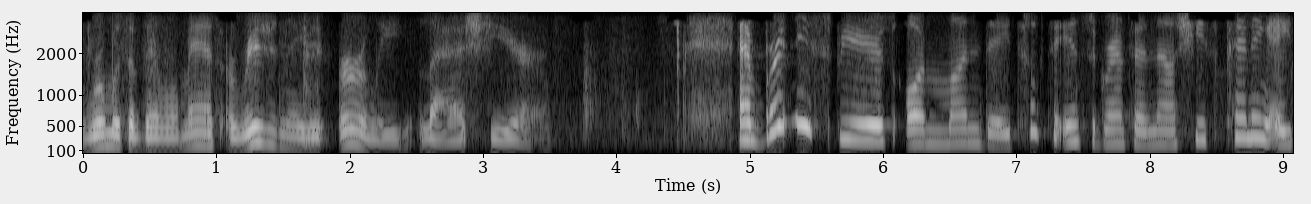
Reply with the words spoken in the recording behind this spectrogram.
Rumors of their romance originated early last year. And Britney Spears on Monday took to Instagram to announce she's penning a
